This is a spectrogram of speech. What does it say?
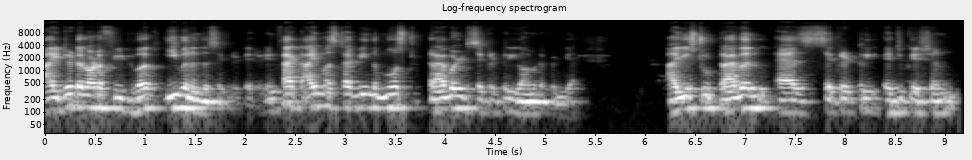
I did a lot of field work even in the secretariat. In fact, I must have been the most traveled secretary government of India. I used to travel as secretary education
